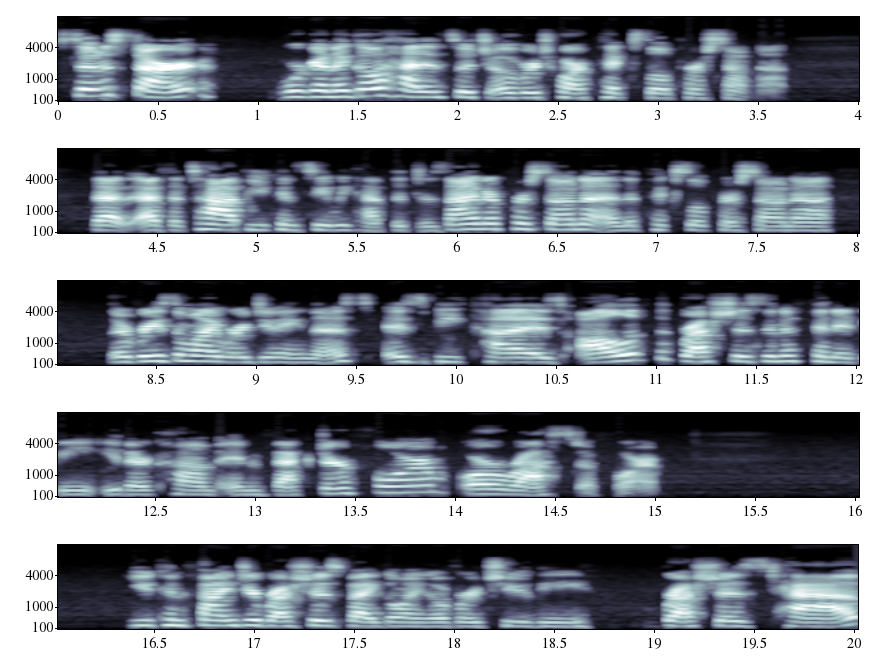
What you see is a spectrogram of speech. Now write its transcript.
So to start, we're going to go ahead and switch over to our pixel persona. That at the top, you can see we have the designer persona and the pixel persona. The reason why we're doing this is because all of the brushes in Affinity either come in vector form or raster form. You can find your brushes by going over to the brushes tab.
